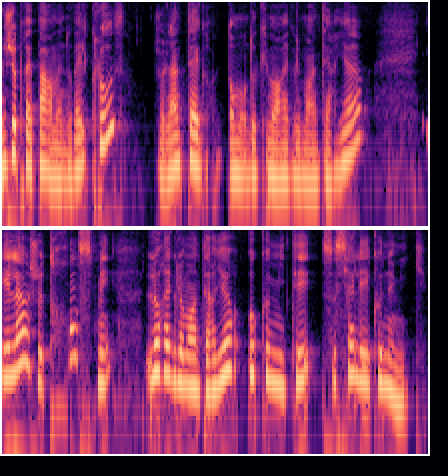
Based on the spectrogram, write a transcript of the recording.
je prépare ma nouvelle clause, je l'intègre dans mon document règlement intérieur, et là, je transmets le règlement intérieur au comité social et économique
